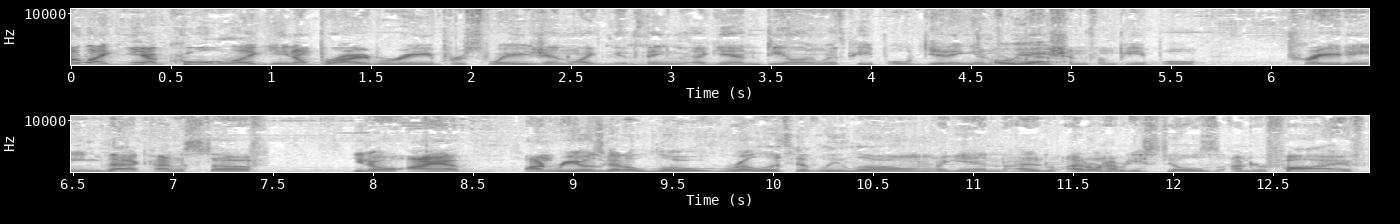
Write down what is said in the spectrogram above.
So like yeah, cool like you know bribery, persuasion, like the thing again dealing with people, getting Mm-hmm. Oh, yeah. information from people, trading that kind of stuff. You know, I have Onryo's got a low, relatively low. Again, I, I don't have any skills under five,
